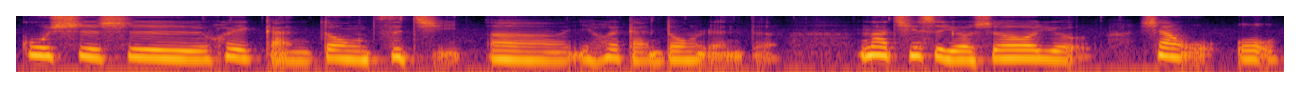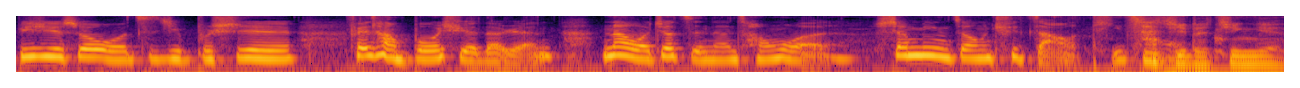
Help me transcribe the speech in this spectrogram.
故事是会感动自己，嗯，也会感动人的。那其实有时候有像我，我必须说我自己不是非常博学的人，那我就只能从我生命中去找题材，自己的经验。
